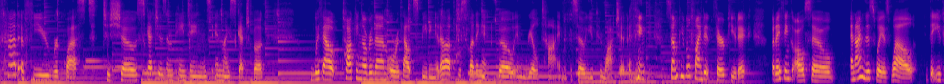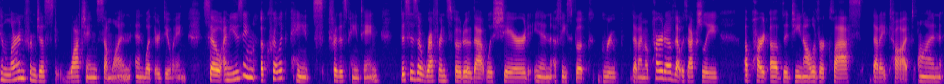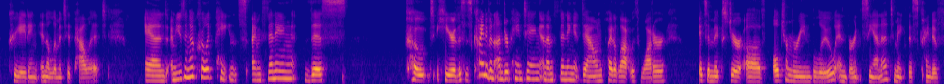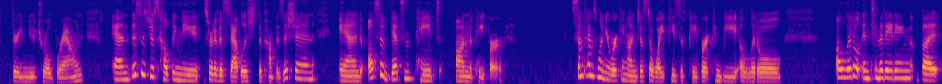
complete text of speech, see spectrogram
I've had a few requests to show sketches and paintings in my sketchbook without talking over them or without speeding it up, just letting it go in real time so you can watch it. I think some people find it therapeutic, but I think also, and I'm this way as well, that you can learn from just watching someone and what they're doing. So I'm using acrylic paints for this painting. This is a reference photo that was shared in a Facebook group that I'm a part of that was actually a part of the Jean Oliver class that I taught on creating in a limited palette. And I'm using acrylic paints. I'm thinning this coat here. This is kind of an underpainting and I'm thinning it down quite a lot with water. It's a mixture of ultramarine blue and burnt sienna to make this kind of very neutral brown. And this is just helping me sort of establish the composition and also get some paint on the paper. Sometimes when you're working on just a white piece of paper, it can be a little a little intimidating, but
